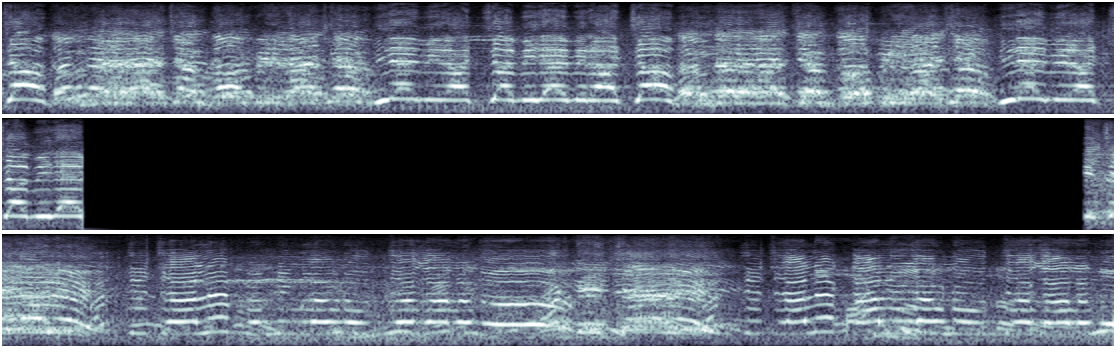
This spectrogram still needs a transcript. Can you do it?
రాజ్యం. రాజ్యం రాజ్యం. ఇదే రాజ్యం రాజ్యం. చేయాలి. పెండింగ్లో ఉన్న ఉద్యోగాలను. చేయాలి. ఖాళీగా ఉన్న ఉద్యోగాలను.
